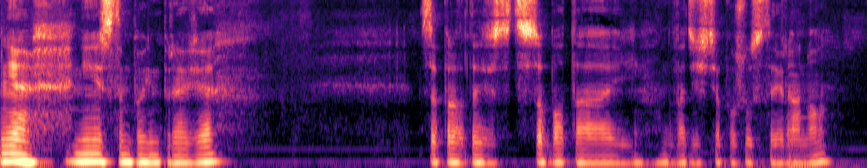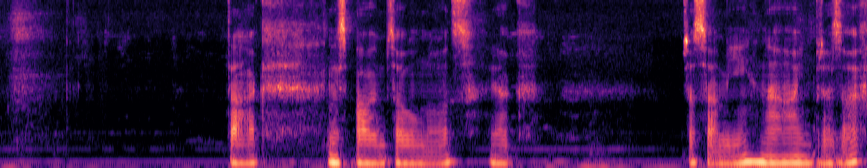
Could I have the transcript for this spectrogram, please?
Nie, nie jestem po imprezie. Co prawda jest sobota i 20 po 6 rano. Tak, nie spałem całą noc, jak czasami na imprezach.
